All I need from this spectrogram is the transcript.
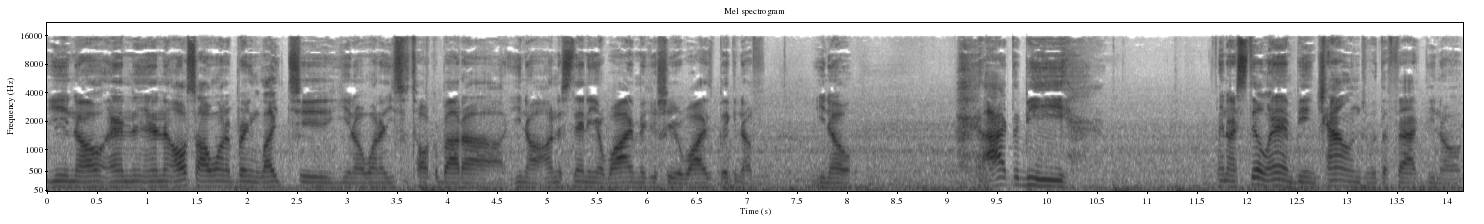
you know, and and also I want to bring light to you know when I used to talk about uh, you know, understanding your why, making sure your why is big enough. You know, I had to be, and I still am being challenged with the fact, you know,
